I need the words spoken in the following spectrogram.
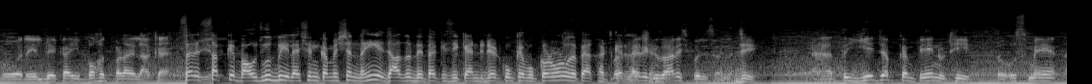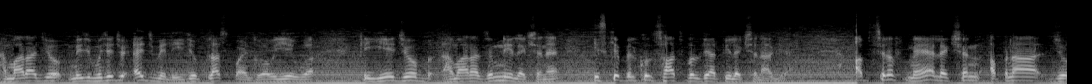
वो रेलवे का ही बहुत बड़ा इलाका है। सर इस सब के बावजूद भी इलेक्शन कमीशन नहीं इजाज़त देता किसी कैंडिडेट को कि वो करोड़ों रुपया खर्च कर मेरी गुजारिश पूरी सर जी। तो ये जब कंपेन उठी तो उसमें हमारा जो मुझे जो एज मिली जो प्लस पॉइंट हुआ वो ये हुआ कि ये जो हमारा ज़मनी इलेक्शन है इसके बिल्कुल साथ बल्दियाती इलेक्शन आ गया। अब सिर्फ़ मैं इलेक्शन अपना जो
